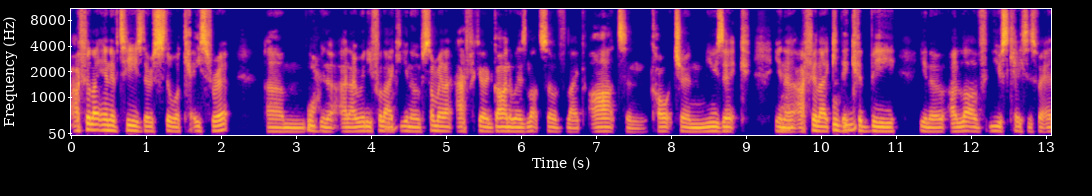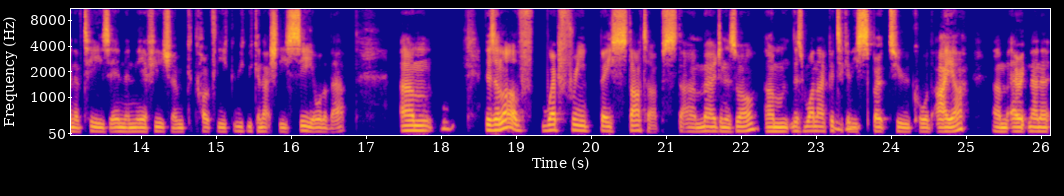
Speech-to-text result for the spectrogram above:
I feel like NFTs, there's still a case for it. Um, yeah. you know, and I really feel like, you know, somewhere like Africa, Ghana, where there's lots of like art and culture and music, you know, I feel like mm-hmm. there could be, you know, a lot of use cases for NFTs in the near future. And hopefully we, we can actually see all of that. Um, there's a lot of Web3 based startups that are emerging as well. Um, there's one I particularly mm-hmm. spoke to called Aya. Um, Eric Nana,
